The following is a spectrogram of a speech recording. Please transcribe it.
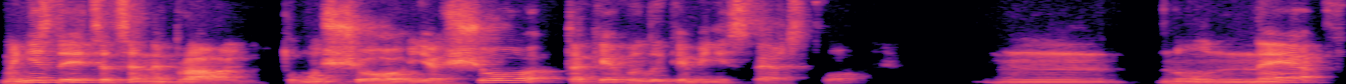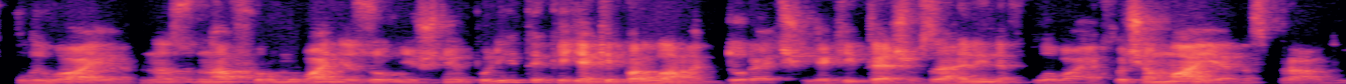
Мені здається, це неправильно, тому що якщо таке велике міністерство. Ну, не впливає на на формування зовнішньої політики, як і парламент, до речі, який теж взагалі не впливає, хоча має насправді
